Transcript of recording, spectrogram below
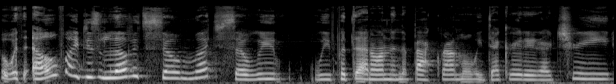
But with Elf, I just love it so much. So we we put that on in the background while we decorated our tree,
